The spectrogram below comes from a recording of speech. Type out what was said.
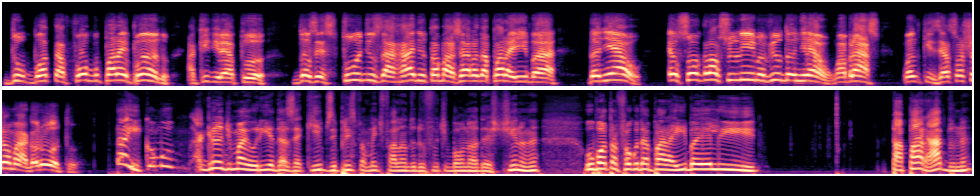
do Botafogo Paraibano, aqui direto dos estúdios da Rádio Tabajara da Paraíba. Daniel, eu sou Glaucio Lima, viu, Daniel? Um abraço. Quando quiser, é só chamar, garoto. Tá aí, como a grande maioria das equipes, e principalmente falando do futebol nordestino, né? O Botafogo da Paraíba, ele tá parado, né?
